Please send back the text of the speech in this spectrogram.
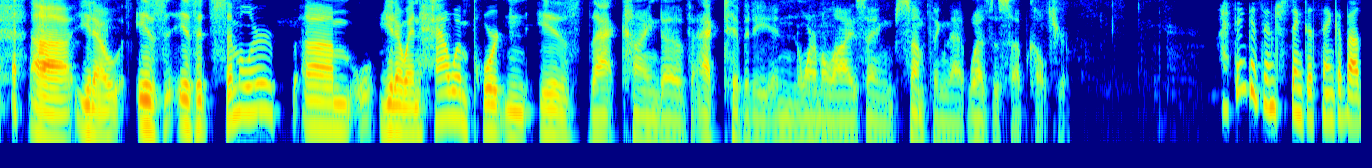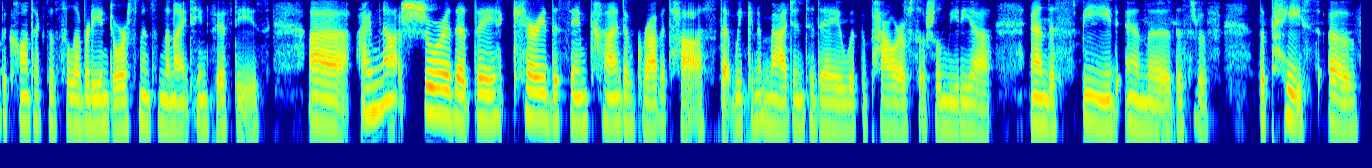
uh, you know, is is it similar? Um, you know, and how important is that kind of activity in normalizing something that was a subculture? I think it's interesting to think about the context of celebrity endorsements in the 1950s. Uh, I'm not sure that they carried the same kind of gravitas that we can imagine today with the power of social media and the speed and the, the sort of the pace of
